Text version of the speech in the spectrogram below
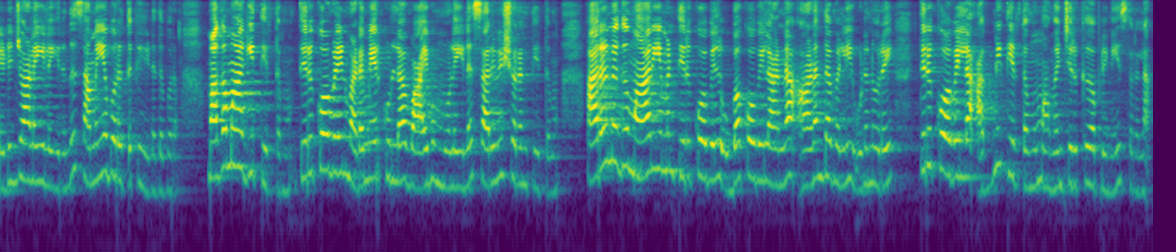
நெடுஞ்சாலையில் இருந்து சமயபுரத்துக்கு இடதுபுறம் மகமாகி தீர்த்தமும். திருக்கோவிலின் வடமேற்குள்ள வாய்வு மூலையில் சர்வீஸ்வரன் தீர்த்தமும். அருள்மிகு மாரியம்மன் திருக்கோவில் உபகோவிலான ஆனந்தவள்ளி உடனுரை திருக்கோவிலில் அக்னி தீர்த்தமும் அமைஞ்சிருக்கு அப்படின்னே சொல்லலாம்.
